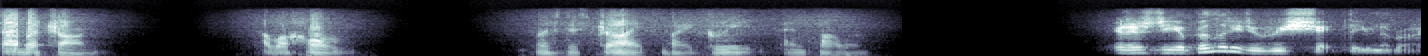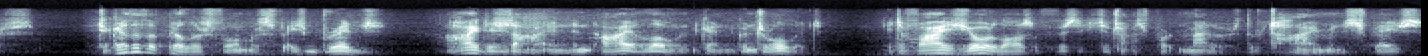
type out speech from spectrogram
Cybertron, our home, was destroyed by greed and power. It is the ability to reshape the universe. Together the pillars form a space bridge. I designed and I alone can control it. It defies your laws of physics to transport matter through time and space.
